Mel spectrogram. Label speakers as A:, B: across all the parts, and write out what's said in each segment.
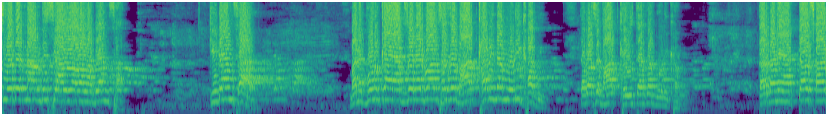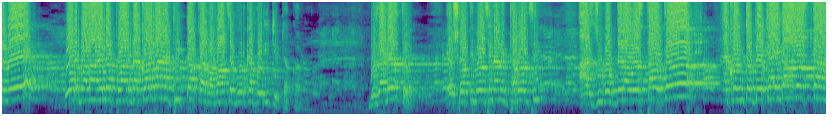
A: বলেছি ওদের নাম দিছি আল্লাহওয়ালা ড্যান্সার কি ড্যান্সার মানে বোরকা একজনের বলছে যে, ভাত খাবি না মুড়ি খাবি? তা বলছে, ভাত খাবি তারপর মুড়ি খাব। তার মানে একটাও ছাড়বে, ওর বলা হলো পর্দা করবা না টিকটক করবা? বলছে, বোরকা পরি টিকটক করবা। বোঝা গেছ তো? এই সত্যি বলছি না মিথ্যা বলছি? আর যুবকদের অবস্থাও তো এখন তো বেকায়দা অবস্থা।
